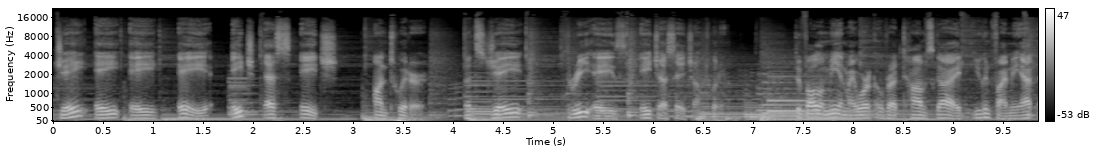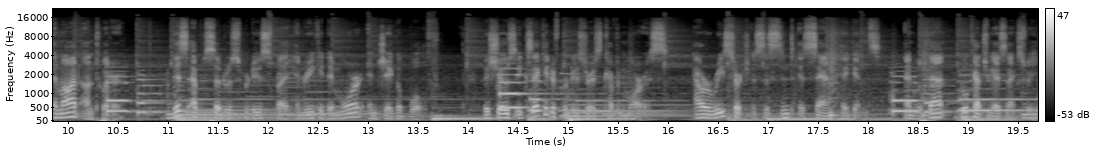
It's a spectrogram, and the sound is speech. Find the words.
JAAAHSH on Twitter. That's J, three A's, HSH on Twitter. To follow me and my work over at Tom's Guide, you can find me at Ahmad on Twitter. This episode was produced by Enrique de Moore and Jacob Wolf. The show's executive producer is Kevin Morris. Our research assistant is Sam Higgins. And with that, we'll catch you guys next week.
